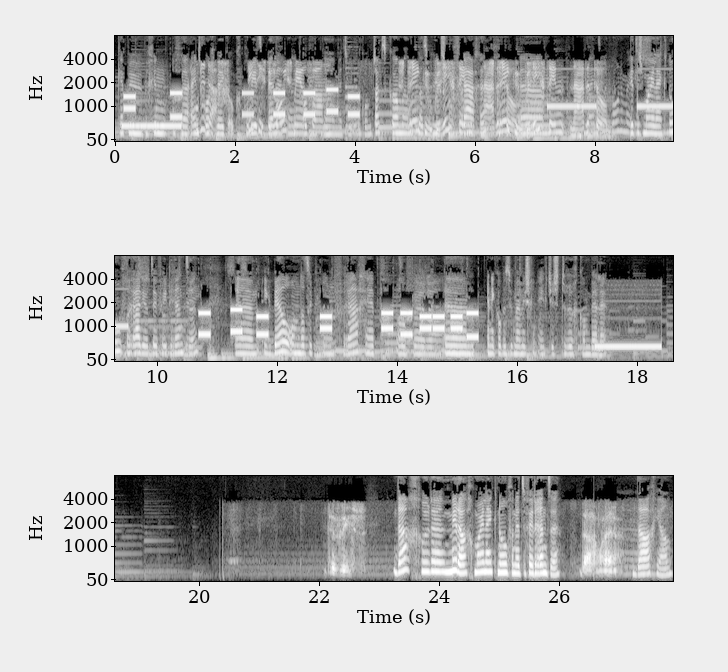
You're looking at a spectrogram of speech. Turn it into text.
Ik heb u begin of uh, eind vorige week ook geprobeerd te bellen en van... uh, met u in contact te komen. Spreek uw u bericht in vragen. na de toon. Spreek uw bericht in na de toon. Dit is Marjolein Knol van Radio TV Drenthe. Um, ik bel omdat ik een vraag heb over... Um, en ik hoop dat u mij misschien eventjes terug kan bellen. De Vries. Dag, goedemiddag. Marjolein Knol van het TV Drenthe. Dag Marjolein. Dag Jan.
